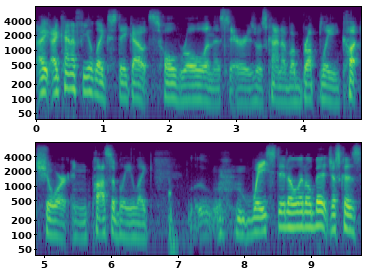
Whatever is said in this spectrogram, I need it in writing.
I, I kind of feel like Stakeout's whole role in this series was kind of abruptly cut short and possibly like wasted a little bit just because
